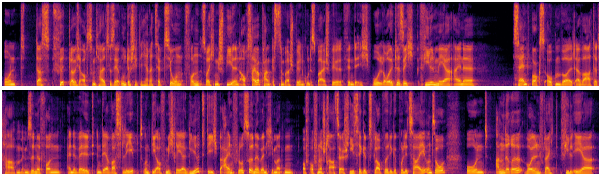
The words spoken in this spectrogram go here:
Und das führt, glaube ich, auch zum Teil zu sehr unterschiedlicher Rezeption von solchen Spielen. Auch Cyberpunk ist zum Beispiel ein gutes Beispiel, finde ich, wo Leute sich viel mehr eine Sandbox Open World erwartet haben, im Sinne von eine Welt, in der was lebt und die auf mich reagiert, die ich beeinflusse. Ne? Wenn ich jemanden auf offener Straße erschieße, gibt's glaubwürdige Polizei und so. Und andere wollen vielleicht viel eher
